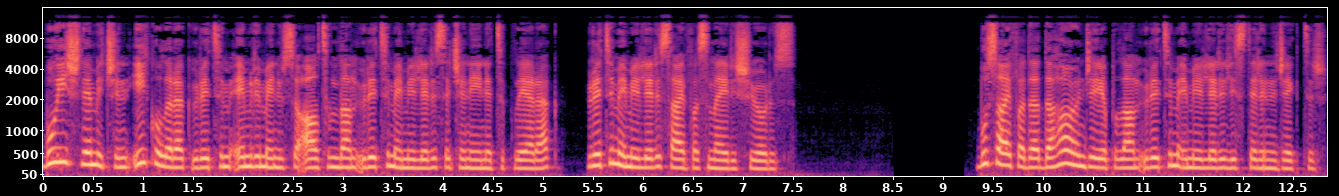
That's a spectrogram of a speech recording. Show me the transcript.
Bu işlem için ilk olarak üretim emri menüsü altından üretim emirleri seçeneğine tıklayarak, üretim emirleri sayfasına erişiyoruz. Bu sayfada daha önce yapılan üretim emirleri listelenecektir.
